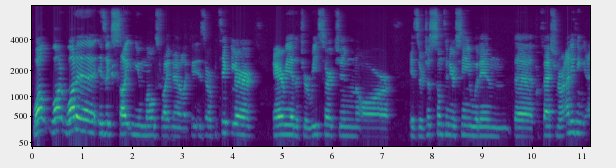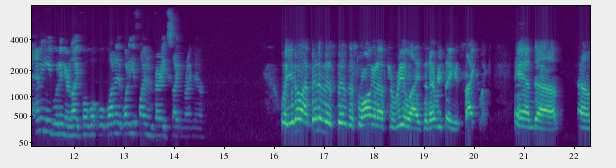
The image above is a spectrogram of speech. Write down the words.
What what what uh, is exciting you most right now? Like, is there a particular area that you're researching, or is there just something you're seeing within the profession, or anything anything within your life? What what what, what are you finding very exciting right now? Well, you know, I've been in this business long enough to realize that everything is cyclic, and uh, uh,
